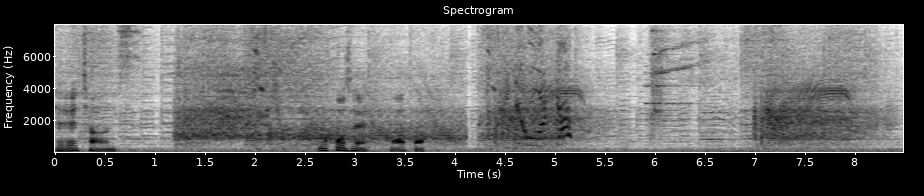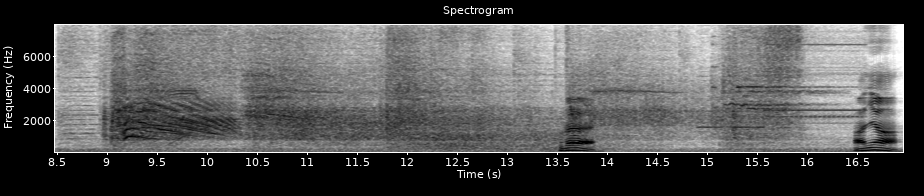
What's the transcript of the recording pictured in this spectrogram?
합체 찬스. 요코세 나왔다. 그래. 아니야.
